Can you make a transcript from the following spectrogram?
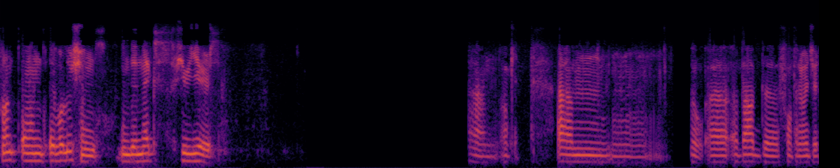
front-end evolutions in the next few years? Um, okay. So uh, about the front-end module,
